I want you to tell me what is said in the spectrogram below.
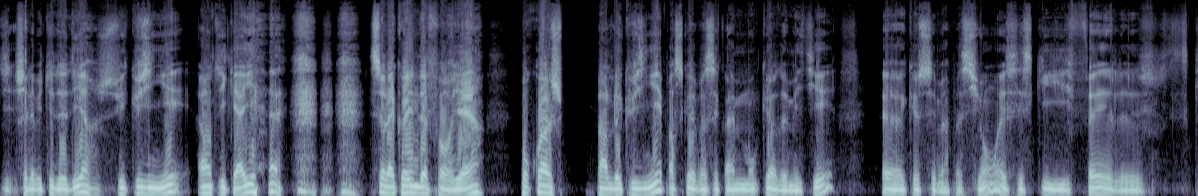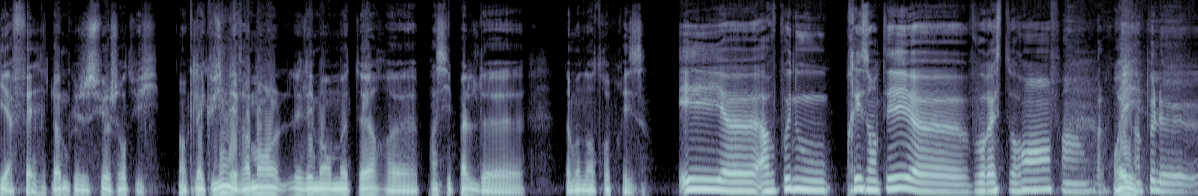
J'ai l'habitude de dire je suis cuisinier à Anticaille sur la colline de Fourvière. Pourquoi je parle de cuisinier? Parce que bah, c'est quand même mon cœur de métier. Euh, que c'est ma passion et c'est ce qui fait ce qui a fait l'homme que je suis aujourd'hui. Donc la cuisine est vraiment l'élément moteur euh, principal de, mon entreprise. Et euh, alors vous pouvez nous présenter vos restaurants, enfin oui. un peu le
